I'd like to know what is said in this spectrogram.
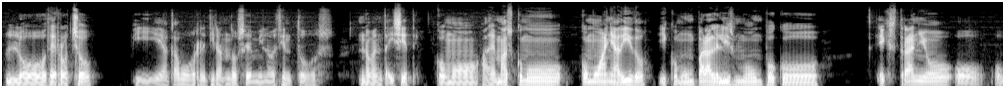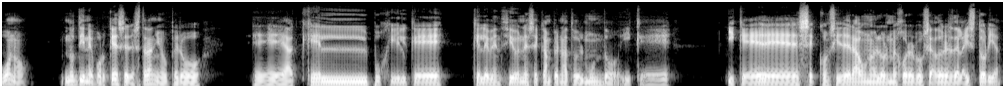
lo derrochó y acabó retirándose en 1997. Como, además, como, como añadido y como un paralelismo un poco extraño o, o bueno, no tiene por qué ser extraño, pero eh, aquel pugil que, que le venció en ese campeonato del mundo y que, y que se considera uno de los mejores boxeadores de la historia,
